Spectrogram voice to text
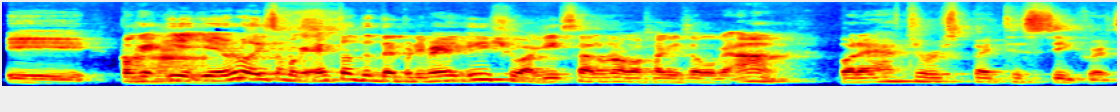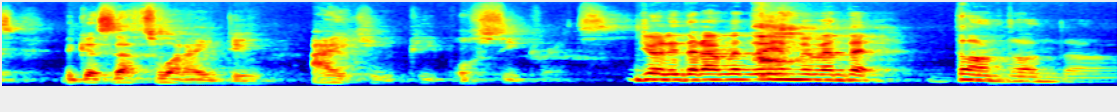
y porque y, y ellos lo dicen porque esto desde el primer issue aquí sale una cosa que dice como que ah but I have to respect his secrets because that's what I do I keep people's secrets Yo literalmente dije en mi mente, dun, dun, dun.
